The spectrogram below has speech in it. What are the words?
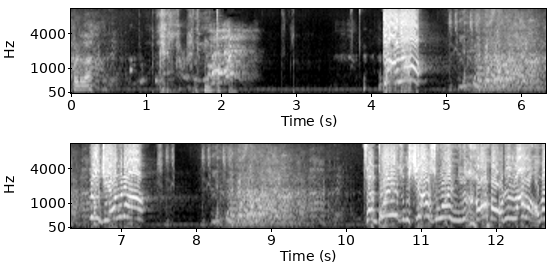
不知道。干啥呢录节目呢！咱关理组瞎说你就好好的拉倒呗！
